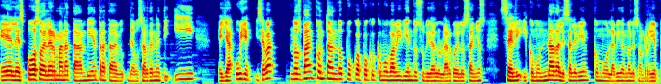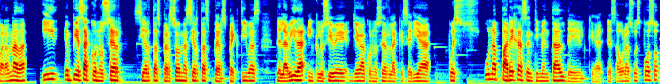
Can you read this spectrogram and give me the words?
el esposo de la hermana también trata de abusar de Nettie y ella huye y se va. Nos van contando poco a poco cómo va viviendo su vida a lo largo de los años Sally y cómo nada le sale bien, cómo la vida no le sonríe para nada y empieza a conocer ciertas personas, ciertas perspectivas de la vida, inclusive llega a conocer la que sería pues una pareja sentimental del que es ahora su esposo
